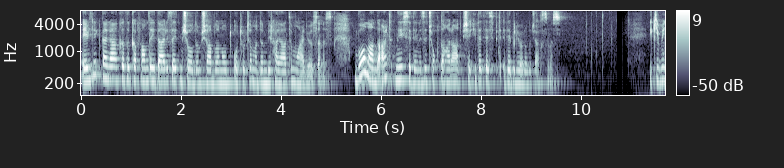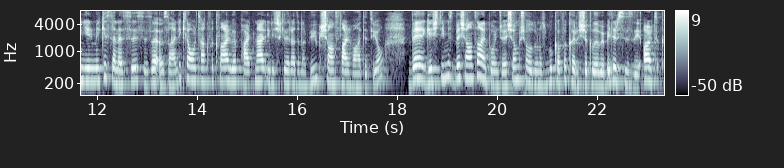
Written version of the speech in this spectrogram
Evlilikle alakalı kafamda idealize etmiş olduğum şablonu oturtamadığım bir hayatım var diyorsanız. Bu alanda artık ne istediğinizi çok daha rahat bir şekilde tespit edebiliyor olacaksınız. 2022 senesi size özellikle ortaklıklar ve partner ilişkileri adına büyük şanslar vaat ediyor. Ve geçtiğimiz 5-6 ay boyunca yaşamış olduğunuz bu kafa karışıklığı ve belirsizliği artık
